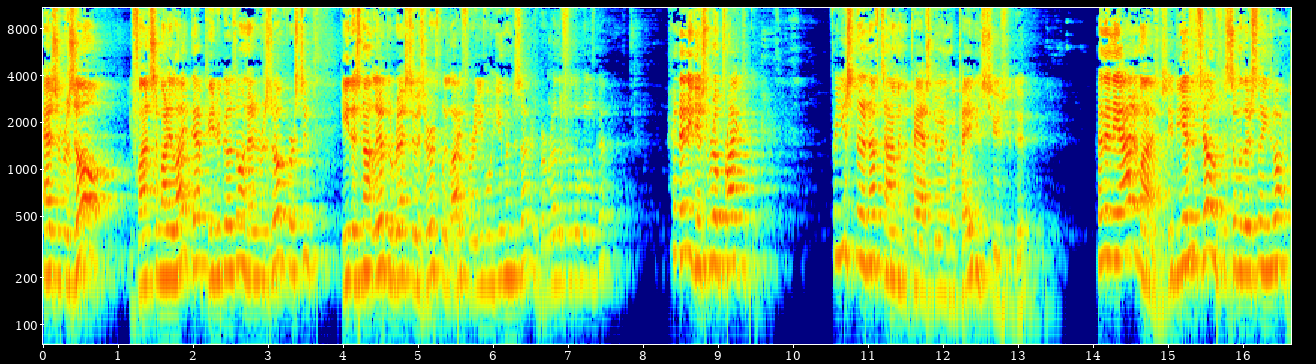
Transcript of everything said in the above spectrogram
As a result, you find somebody like that, Peter goes on, as a result, verse 2, he does not live the rest of his earthly life for evil human desires, but rather for the will of God. And then he gets real practical. For you spent enough time in the past doing what pagans choose to do. And then he itemizes. He begins to tell us what some of those things are.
